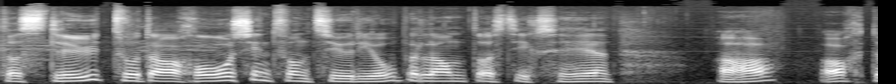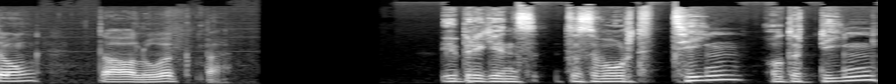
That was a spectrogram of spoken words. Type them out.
dass die Leute, die da gekommen sind vom Zürich Oberland, dass die gesehen haben, aha, Achtung, da schaut man. Übrigens, das Wort Ting oder Ding,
